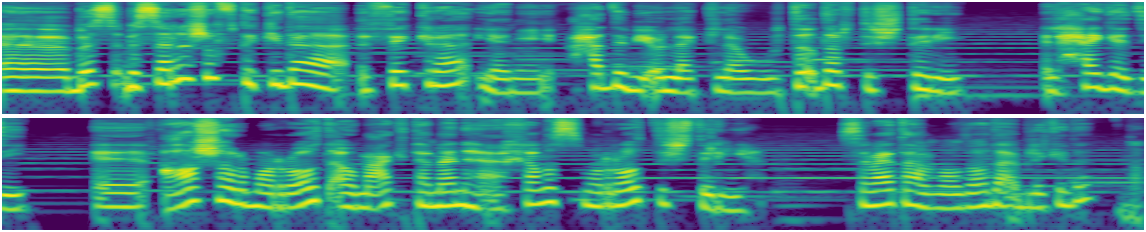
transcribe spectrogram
آه بس بس أنا شفت كده فكرة يعني حد بيقول لك لو تقدر تشتري الحاجة دي آه عشر مرات أو معاك تمنها خمس مرات تشتريها سمعت عن الموضوع ده قبل كده؟ لا.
